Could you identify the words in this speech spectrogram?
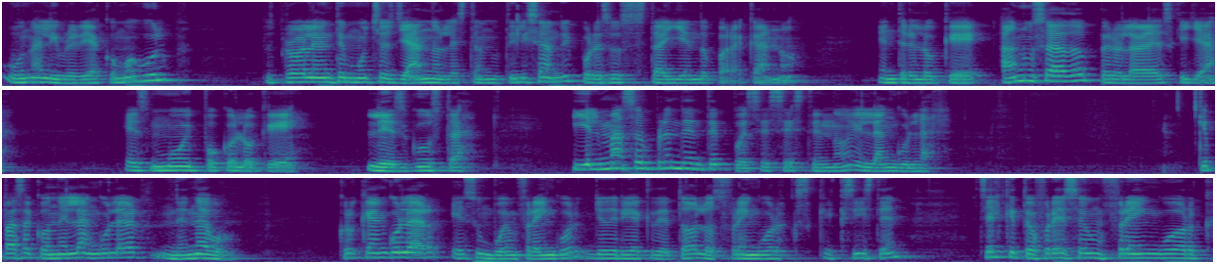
una librería como Gulp, pues probablemente muchos ya no la están utilizando y por eso se está yendo para acá, ¿no? Entre lo que han usado, pero la verdad es que ya es muy poco lo que les gusta. Y el más sorprendente, pues es este, ¿no? El Angular. ¿Qué pasa con el Angular? De nuevo, creo que Angular es un buen framework. Yo diría que de todos los frameworks que existen, es el que te ofrece un framework,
